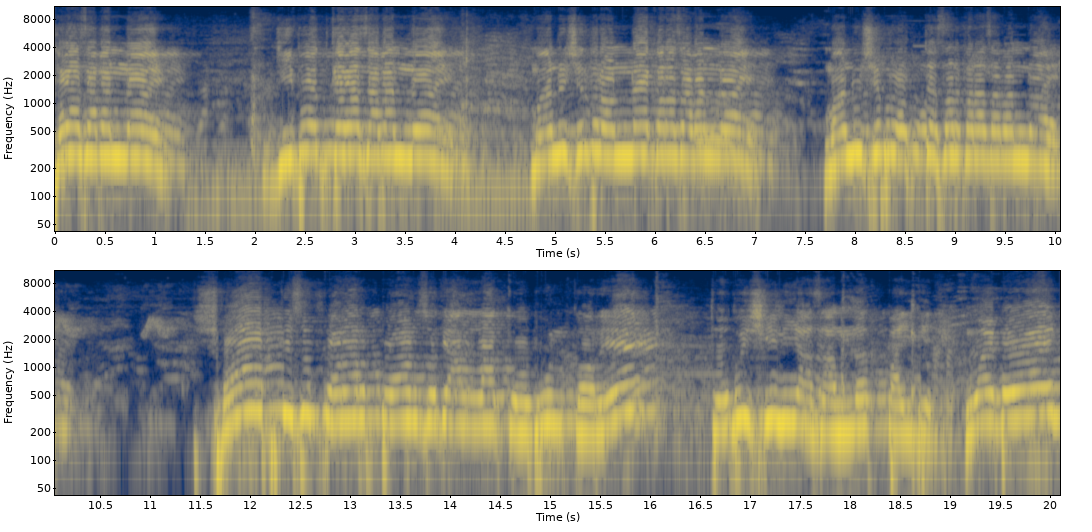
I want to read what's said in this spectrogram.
খাওয়া যাবার নয়। গিবত খাওয়া যাবার নয়। মানুষের উপর অন্যায় করা যাবার নয়। মানুষের উপর অত্যাচার করা যাবার নয়। সব কিছু করার পর যদি আল্লাহ কবুল করে, তবুই সে নিয়ে জান্নাত পাইবে। নয় বোন,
